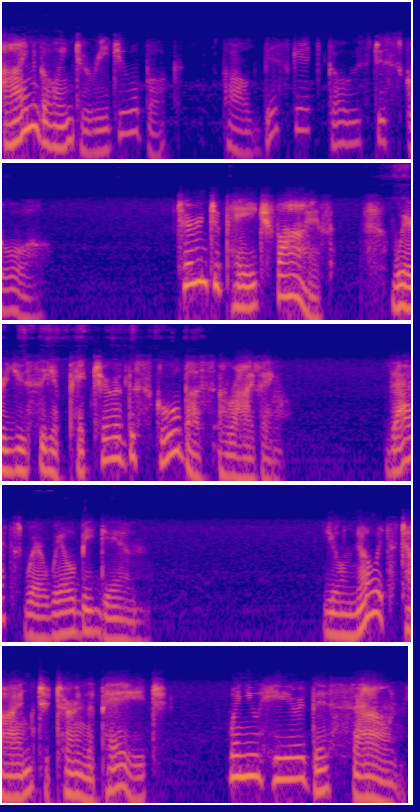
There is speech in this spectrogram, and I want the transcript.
I'm going to read you a book called Biscuit Goes to School. Turn to page five, where you see a picture of the school bus arriving. That's where we'll begin. You'll know it's time to turn the page when you hear this sound.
